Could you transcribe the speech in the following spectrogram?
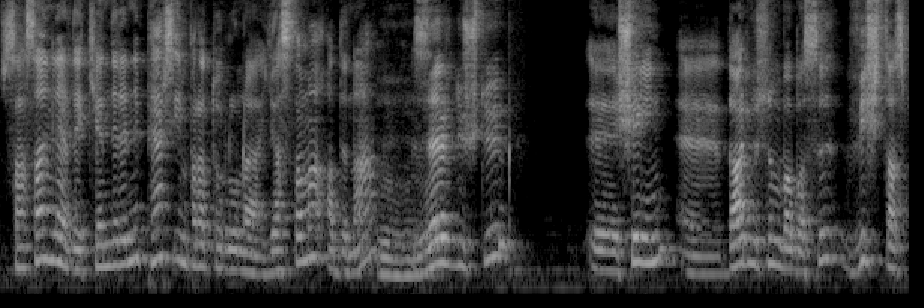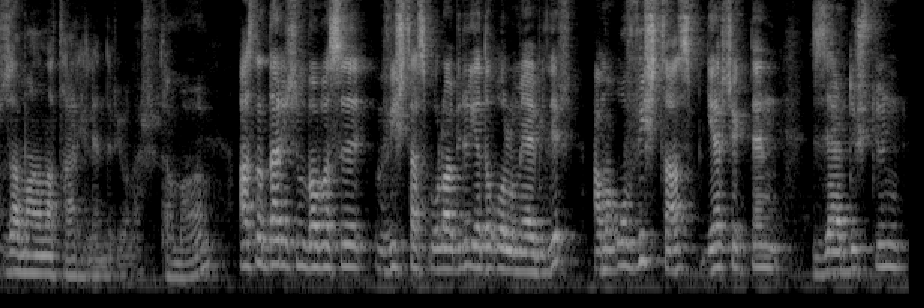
Sasaniler de kendilerini Pers İmparatorluğu'na yaslama adına Hı hı. Zerdüşt'ü e, şeyin e, Darius'un babası Viştas zamanına tarihlendiriyorlar. Tamam. Aslında Darius'un babası Viştas olabilir ya da olmayabilir. Ama o Viştas gerçekten Zerdüşt'ün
